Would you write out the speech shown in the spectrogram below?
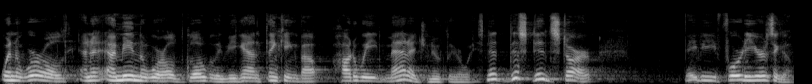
when the world, and I mean the world globally, began thinking about how do we manage nuclear waste. This did start maybe 40 years ago.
